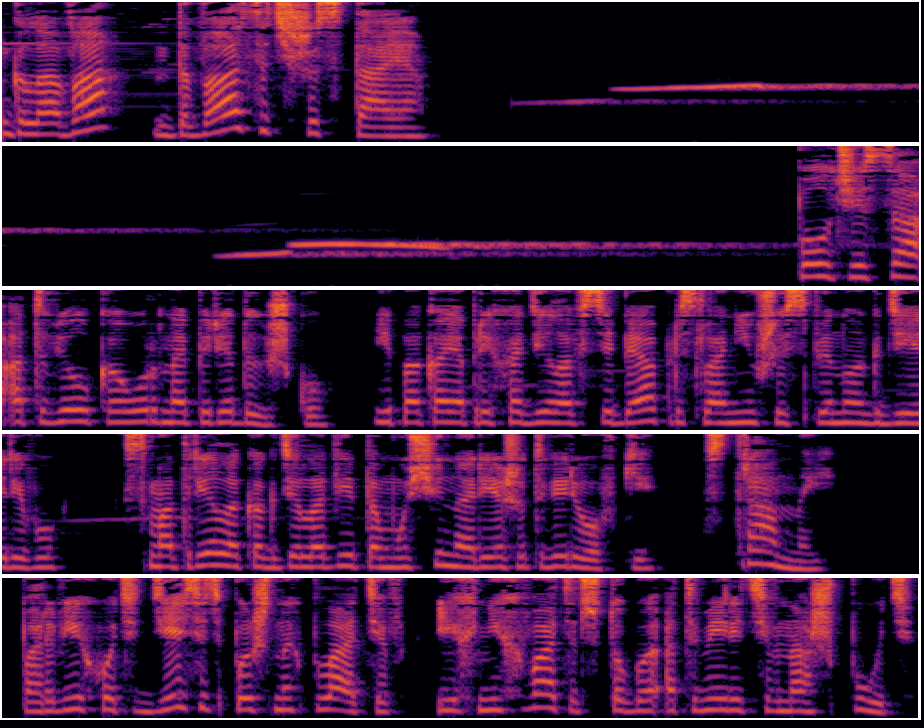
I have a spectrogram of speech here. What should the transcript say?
Глава двадцать шестая Полчаса отвел Каур на передышку, и пока я приходила в себя, прислонившись спиной к дереву, смотрела, как деловито мужчина режет веревки. Странный. Порви хоть десять пышных платьев, их не хватит, чтобы отмерить в наш путь.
